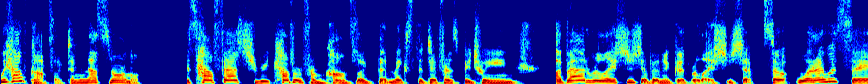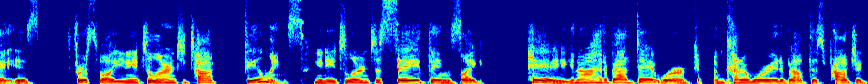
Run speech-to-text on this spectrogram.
we have conflict. I mean, that's normal. It's how fast you recover from conflict that makes the difference between a bad relationship and a good relationship. So, what I would say is, first of all, you need to learn to talk feelings. You need to learn to say things like, Hey, you know, I had a bad day at work. I'm kind of worried about this project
